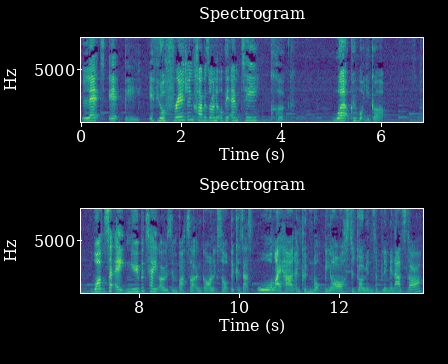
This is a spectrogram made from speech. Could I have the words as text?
Let it be. If your fridge and cupboards are a little bit empty, cook. Work with what you got. Once I ate new potatoes and butter and garlic salt because that's all I had and could not be asked to go into blimmin' Asda.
